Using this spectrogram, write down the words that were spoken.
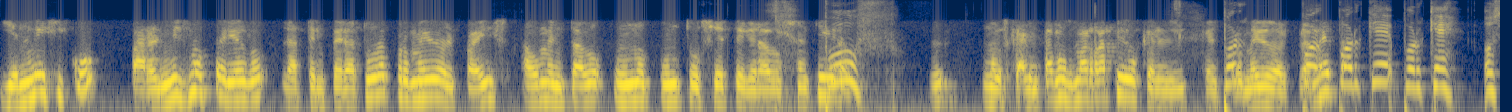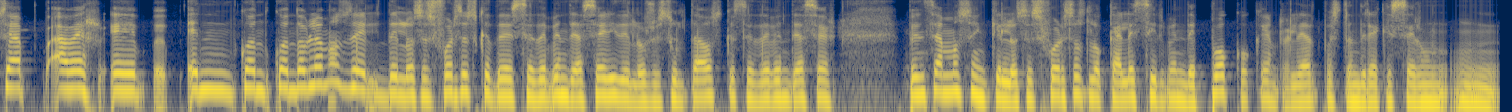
Y en México, para el mismo periodo, la temperatura promedio del país ha aumentado 1.7 grados centígrados nos calentamos más rápido que el, promedio del planeta. Por, qué? ¿Por qué? O sea, a ver, eh, en, cuando, hablamos de, los esfuerzos que se deben de hacer y de los resultados que se deben de hacer, pensamos en que los esfuerzos locales sirven de poco, que en realidad pues tendría que ser un,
